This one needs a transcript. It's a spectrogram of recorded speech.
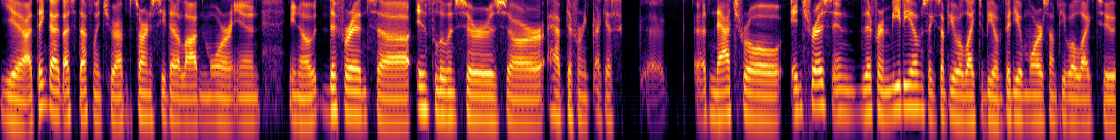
Yeah, I think that that's definitely true. I'm starting to see that a lot more in, you know, different uh, influencers or have different, I guess, uh, a natural interest in different mediums. Like some people like to be on video more, some people like to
